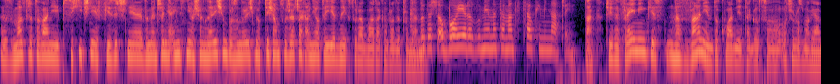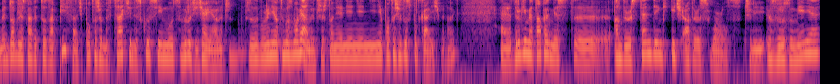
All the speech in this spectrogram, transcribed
zmaltretowani psychicznie, fizycznie, wymęczeni, a nic nie osiągnęliśmy, bo rozmawialiśmy o tysiącu rzeczach, a nie o tej jednej, która była tak naprawdę problemem. Bo też oboje rozumiemy temat całkiem inaczej. Tak, czyli ten framing jest nazwaniem dokładnie tego, co, o czym rozmawiamy. Dobrze jest nawet to zapisać, po to, żeby w trakcie dyskusji móc wrócić, ej, ale czy, czy w ogóle nie o tym rozmawiamy? Przecież to nie, nie, nie, nie po to się tu spotkaliśmy, tak? E, drugim etapem jest e, understanding each other's worlds, czyli zrozumienie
